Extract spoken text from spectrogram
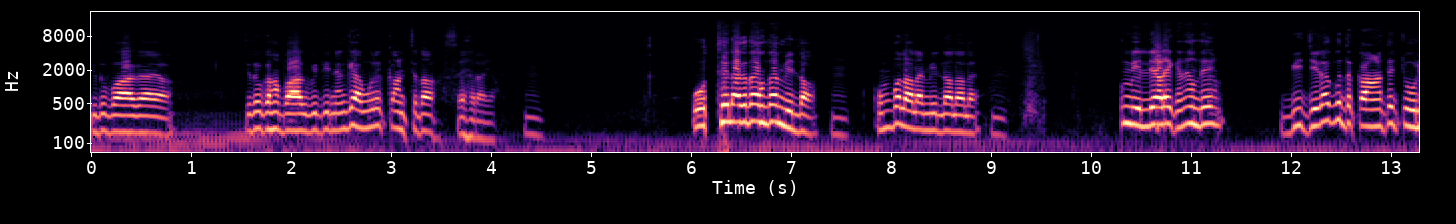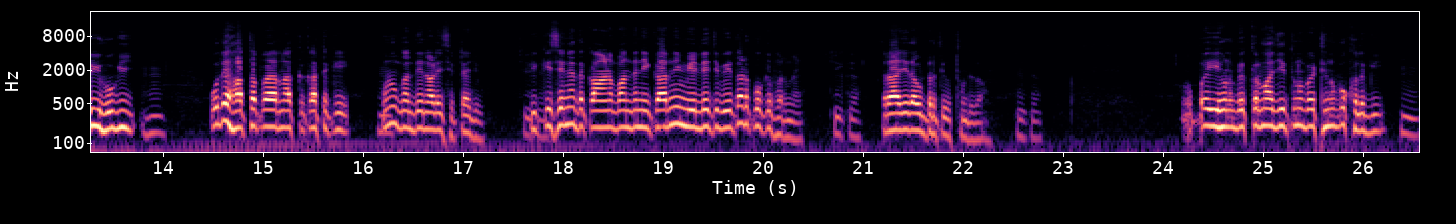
ਜਦੋਂ ਬਾਗ ਆਇਆ ਜਦੋਂ ਗਾਹਾਂ ਬਾਗ ਵੀ ਤੀ ਲੰਘਿਆ ਮੂਰੇ ਕੰਚ ਦਾ ਸਹਿਰ ਆਇਆ। ਹੂੰ। ਉੱਥੇ ਲੱਗਦਾ ਹੁੰਦਾ ਮੇਲਾ। ਹੂੰ। ਕੁੰਭ ਲਾ ਲੈ ਮੇਲਾ ਲਾ ਲੈ। ਹੂੰ। ਉਹ ਮੇਲੇ ਵਾਲੇ ਕਹਿੰਦੇ ਹੁੰਦੇ ਵੀ ਜਿਹੜਾ ਕੋਈ ਦੁਕਾਨ ਤੇ ਚੋਰੀ ਹੋ ਗਈ ਹੂੰ। ਉਹਦੇ ਹੱਥ ਪੈਰ ਨੱਕ ਕੱਟ ਕੇ ਉਹਨੂੰ ਗੰਦੇ ਨਾਲੇ ਸਿੱਟਿਆ ਜਾਊ। ਠੀਕ ਵੀ ਹੈ। ਕਿਸੇ ਨੇ ਦੁਕਾਨ ਬੰਦ ਨਹੀਂ ਕਰਨੀ ਮੇਲੇ 'ਚ ਬੇਧੜਕੋ ਕੇ ਫਿਰਨਾ ਹੈ। ਠੀਕ ਹੈ। ਰਾਜੇ ਦਾ ਆਰਡਰ ਤੇ ਉੱਥੋਂ ਦੇ ਦਾ। ਠੀਕ ਹੈ। ਉਹ ਭਈ ਹੁਣ ਵਿਕਰਮਾਜੀਤ ਨੂੰ ਬੈਠੇ ਨੂੰ ਭੁੱਖ ਲੱਗੀ। ਹੂੰ।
